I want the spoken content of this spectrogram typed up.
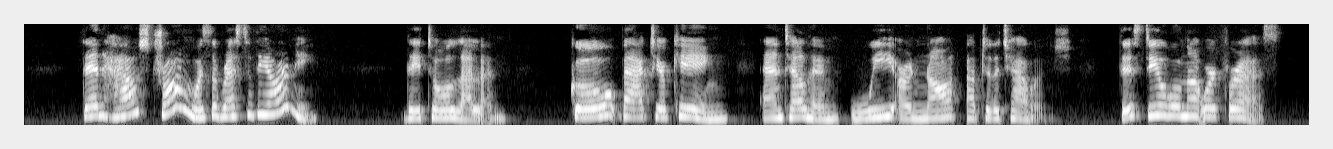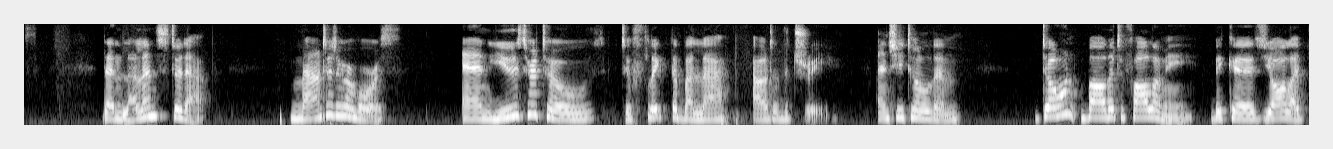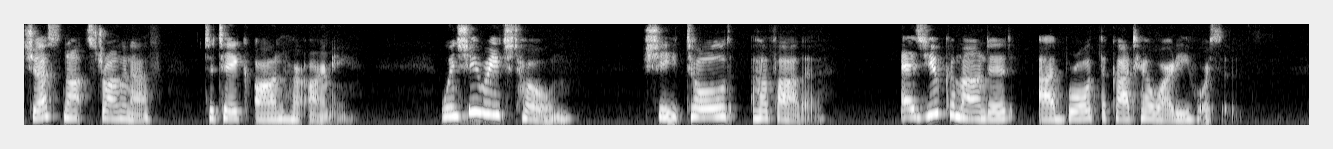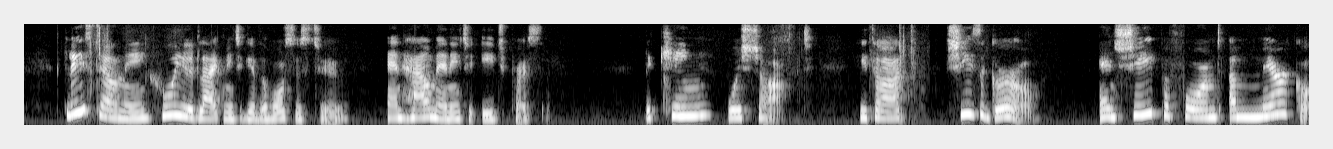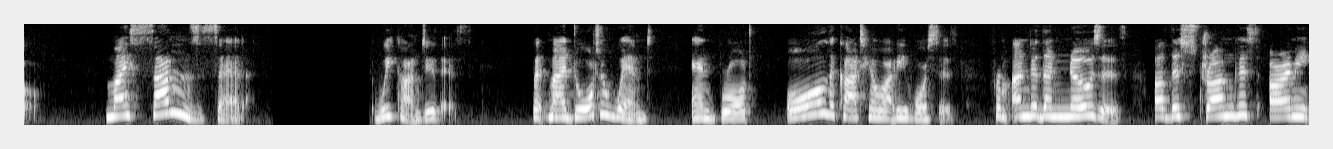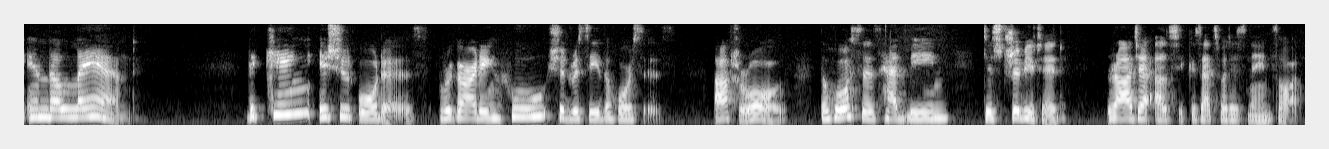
then how strong was the rest of the army? They told Lalan, Go back to your king and tell him we are not up to the challenge. This deal will not work for us. Then Lalan stood up, mounted her horse, and used her toes to flick the balla out of the tree and she told him, Don't bother to follow me because y'all are just not strong enough to take on her army. When she reached home, she told her father, As you commanded, I brought the Kathiawadi horses. Please tell me who you'd like me to give the horses to and how many to each person. The king was shocked. He thought, She's a girl and she performed a miracle. My sons said, We can't do this. But my daughter went and brought all the Kathiawadi horses from under the noses of the strongest army in the land. The king issued orders regarding who should receive the horses. After all, the horses had been distributed, Raja Alsi, because that's what his name thought.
